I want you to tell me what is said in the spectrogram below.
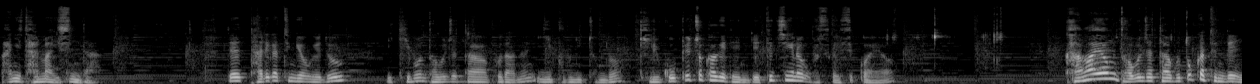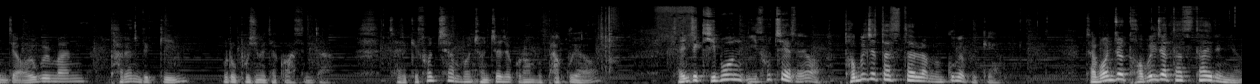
많이 닮아 있습니다. 근데 다리 같은 경우에도 이 기본 더블 제타보다는 이 부분이 좀 더 길고 뾰족하게 된게 특징이라고 볼 수가 있을 거예요. 강화형 더블제타하고 똑같은데 이제 얼굴만 다른 느낌으로 보시면 될 것 같습니다. 자 이렇게 소체 한번 전체적으로 한번 봤고요. 자 이제 기본 이 소체에서요 더블제타 스타일로 한번 꾸며 볼게요. 자 먼저 더블제타 스타일은요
